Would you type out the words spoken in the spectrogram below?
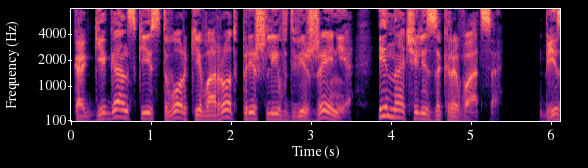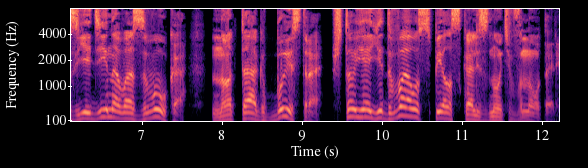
как гигантские створки ворот пришли в движение и начали закрываться. Без единого звука, но так быстро, что я едва успел скользнуть внутрь.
